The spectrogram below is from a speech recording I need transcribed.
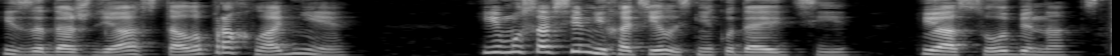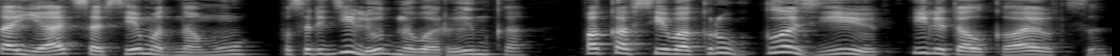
Из-за дождя стало прохладнее. Ему совсем не хотелось никуда идти. И особенно стоять совсем одному посреди людного рынка, пока все вокруг глазеют или толкаются,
